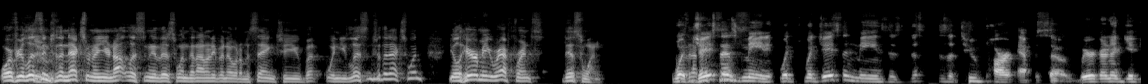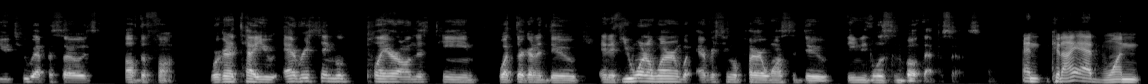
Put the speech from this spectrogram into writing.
Or if you're listening to the next one and you're not listening to this one, then I don't even know what I'm saying to you. But when you listen to the next one, you'll hear me reference this one. What Does Jason's mean what, what Jason means is this is a two part episode. We're gonna give you two episodes of the funk. We're gonna tell you every single player on this team what they're gonna do. And if you want to learn what every single player wants to do, you need to listen to both episodes. And can I add one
